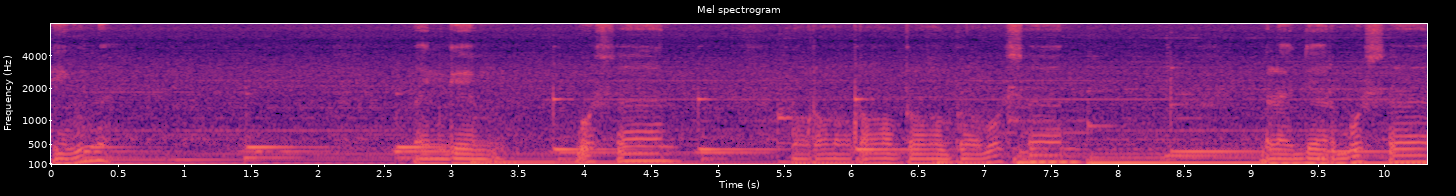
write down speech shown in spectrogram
Bingung lah main game bosan nongkrong-nongkrong ngobrol-ngobrol bosan belajar bosan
